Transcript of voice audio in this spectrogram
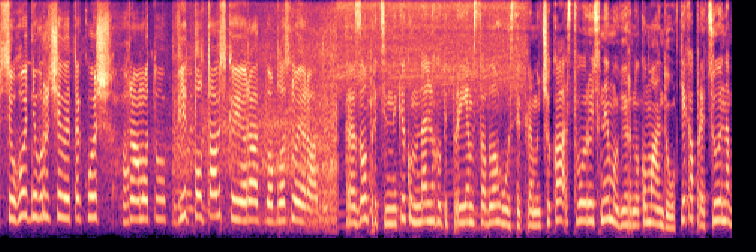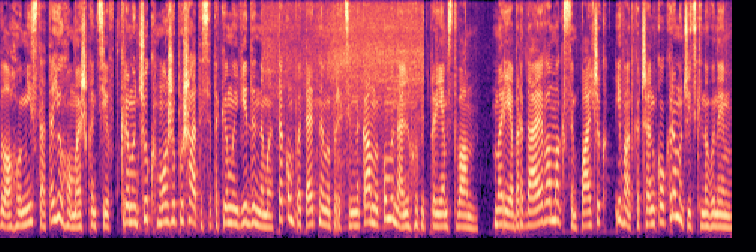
Сьогодні вручили також грамоту від Полтавської рад- обласної ради. Разом працівники комунального підприємства Благоустрій Кременчука створюють неймовірну команду, яка працює на благо міста та його мешканців. Кременчук може пишатися такими відданими та компетентними працівниками комунального підприємства. Марія Бердаєва, Максим Пальчик, Іван Ткаченко, Кременчуцькі новини.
